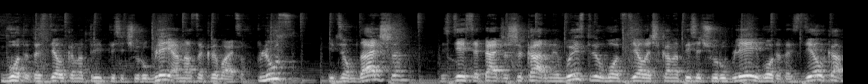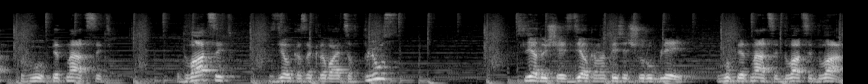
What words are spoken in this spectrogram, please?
Вот эта сделка на 3000 рублей, она закрывается в плюс. Идем дальше. Здесь опять же шикарный выстрел. Вот сделочка на 1000 рублей. Вот эта сделка в 15.20. Сделка закрывается в плюс. Следующая сделка на 1000 рублей в 15.22.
